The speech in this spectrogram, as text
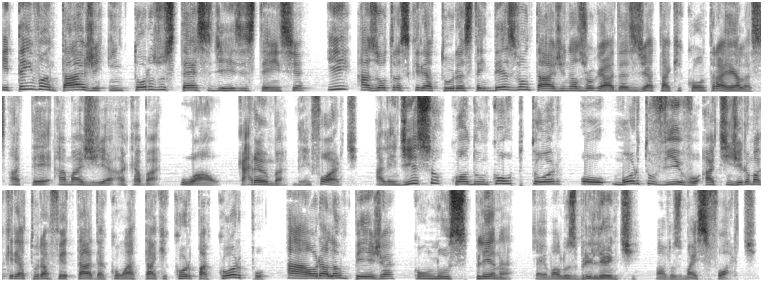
E tem vantagem em todos os testes de resistência e as outras criaturas têm desvantagem nas jogadas de ataque contra elas, até a magia acabar. Uau! Caramba, bem forte. Além disso, quando um corruptor ou morto-vivo atingir uma criatura afetada com ataque corpo a corpo, a aura lampeja com luz plena, que é uma luz brilhante, uma luz mais forte.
